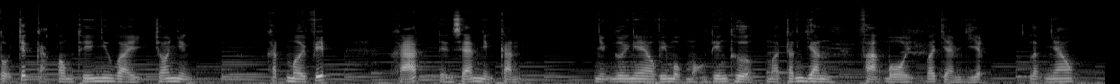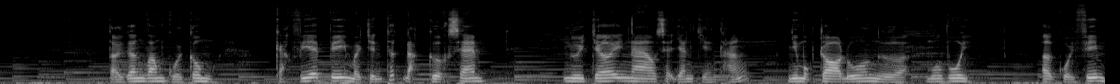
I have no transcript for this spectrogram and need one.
tổ chức các vòng thi như vậy cho những khách mời VIP khác đến xem những cảnh những người nghèo vì một món tiền thưởng mà tranh giành, phản bội và chém giết lẫn nhau. Tới gần vòng cuối cùng, các VIP mới chính thức đặt cược xem người chơi nào sẽ giành chiến thắng như một trò đua ngựa mua vui. Ở cuối phim,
